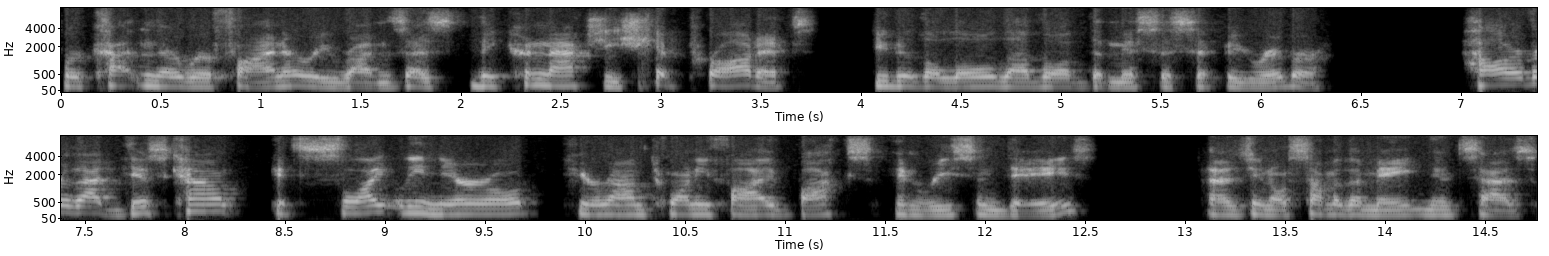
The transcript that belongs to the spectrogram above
were cutting their refinery runs as they couldn't actually ship products due to the low level of the Mississippi River. However, that discount it's slightly narrowed to around 25 bucks in recent days, as you know, some of the maintenance has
